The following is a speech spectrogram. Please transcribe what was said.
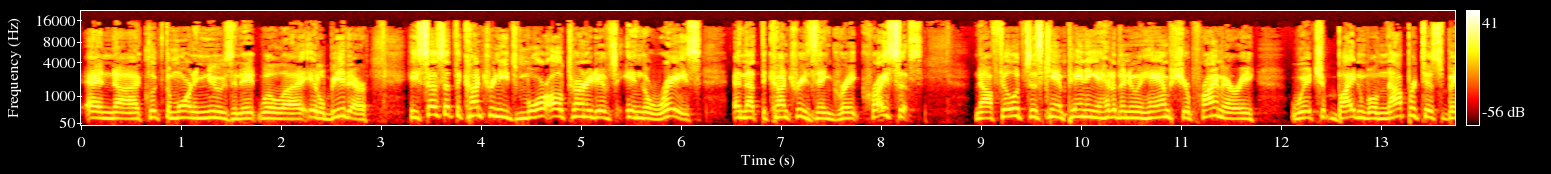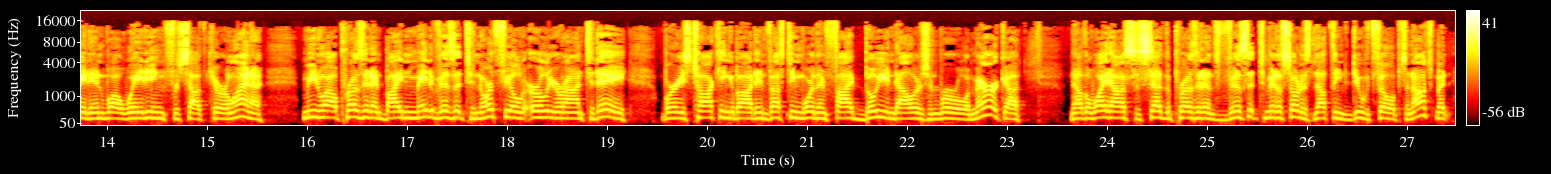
and uh, click the morning news and it will uh, it'll be there. He says that the country needs more alternatives in the race and that the country is in great crisis. Now, Phillips is campaigning ahead of the New Hampshire primary, which Biden will not participate in while waiting for South Carolina. Meanwhile, President Biden made a visit to Northfield earlier on today, where he's talking about investing more than $5 billion in rural America. Now, the White House has said the president's visit to Minnesota has nothing to do with Phillips' announcement,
